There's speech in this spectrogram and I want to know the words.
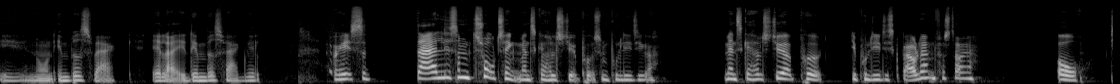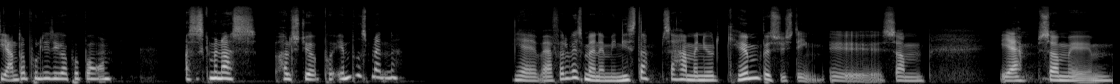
øh, nogle embedsværk eller et embedsværk vil. Okay, så der er ligesom to ting, man skal holde styr på som politiker. Man skal holde styr på det politiske bagland, forstår jeg, og de andre politikere på borgen. Og så skal man også holde styr på embedsmændene. Ja, i hvert fald hvis man er minister, så har man jo et kæmpe system, øh, som, ja, som øh,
